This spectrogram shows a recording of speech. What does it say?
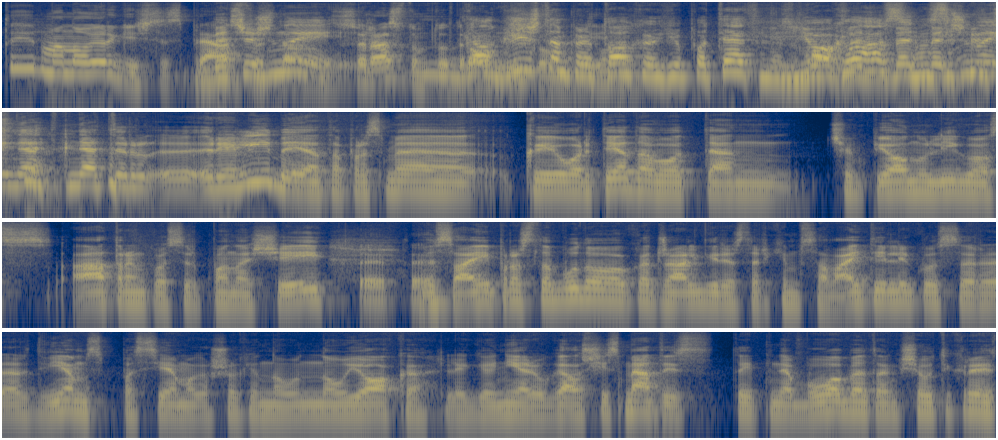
tai manau irgi išsispręstų. Bet čia, žinai, ten surastum tų draugų. Gal grįžtam prie to, kad hipotetinis Jo, buvo bet, bet, klausimas. bet žinai, net, net ir realybėje, ta prasme, kai jau artėdavo ten čempionų lygos atrankos ir panašiai, Taip, taip. visai įprasta būdavo, kad Žalgiris, tarkim, savaitį likus ar, ar dviems pasiema kažkokį nau, naujoką legionierių. Gal šiais metais taip nebuvo, bet anksčiau tikrai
